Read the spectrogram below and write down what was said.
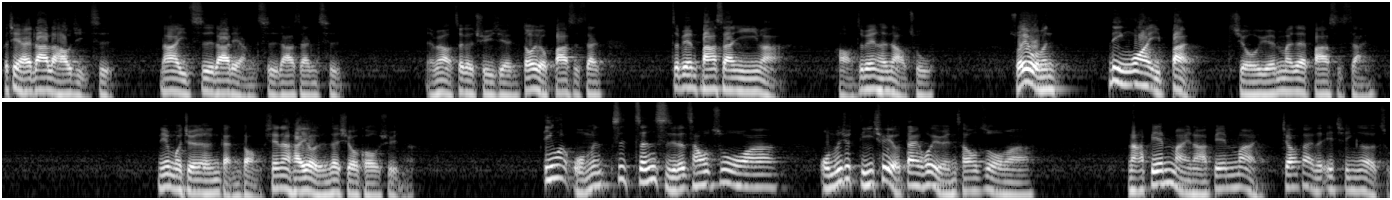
而且还拉了好几次，拉一次、拉两次、拉三次，有没有这个区间都有八十三，这边八三一嘛，好，这边很好出，所以我们另外一半九元卖在八十三，你有没有觉得很感动？现在还有人在修高讯呢，因为我们是真实的操作啊。我们就的确有带会员操作吗？哪边买哪边卖，交代的一清二楚。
